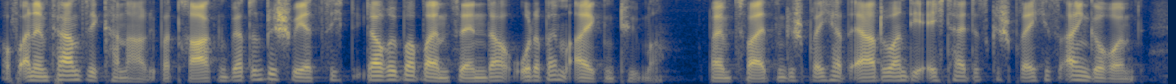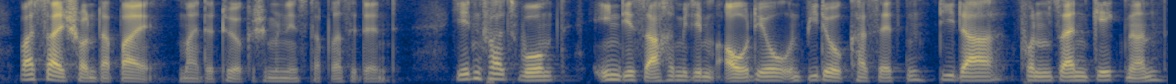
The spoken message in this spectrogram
auf einem Fernsehkanal übertragen wird und beschwert sich darüber beim Sender oder beim Eigentümer. Beim zweiten Gespräch hat Erdogan die Echtheit des Gespräches eingeräumt. Was sei schon dabei, meint der türkische Ministerpräsident. Jedenfalls wurmt ihn die Sache mit den Audio- und Videokassetten, die da von seinen Gegnern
